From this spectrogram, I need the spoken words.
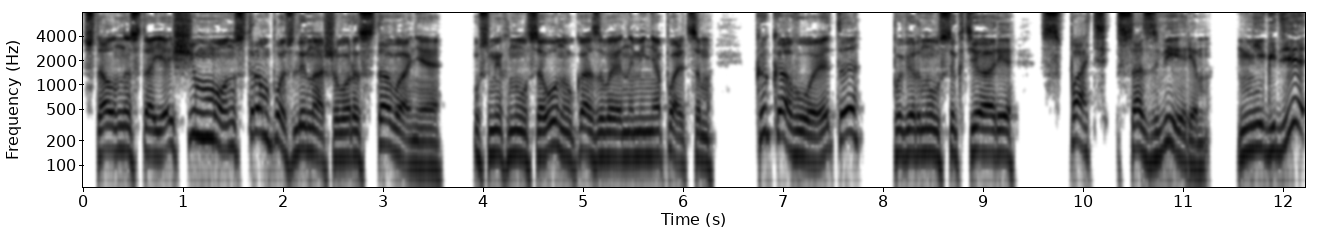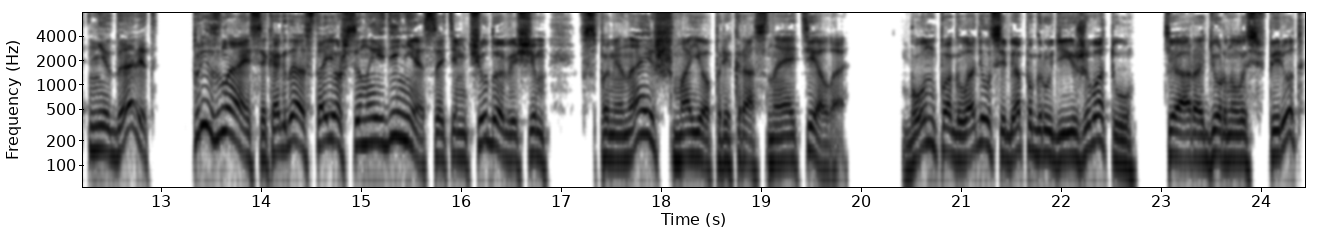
стал настоящим монстром после нашего расставания», усмехнулся он, указывая на меня пальцем. «Каково это?» — повернулся к Тиаре. «Спать со зверем. Нигде не давит?» Признайся, когда остаешься наедине с этим чудовищем, вспоминаешь мое прекрасное тело?» Бон погладил себя по груди и животу. Тиара дернулась вперед,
